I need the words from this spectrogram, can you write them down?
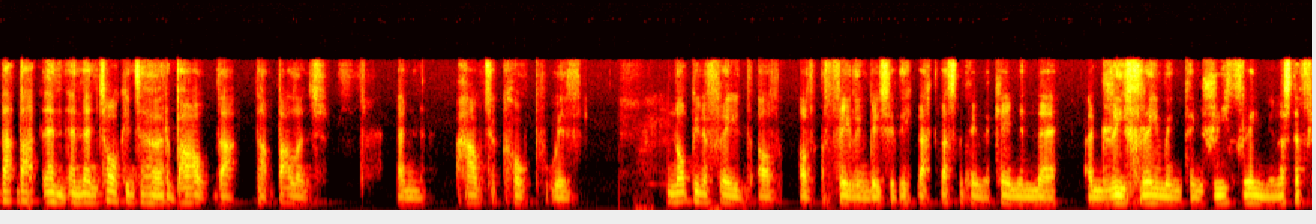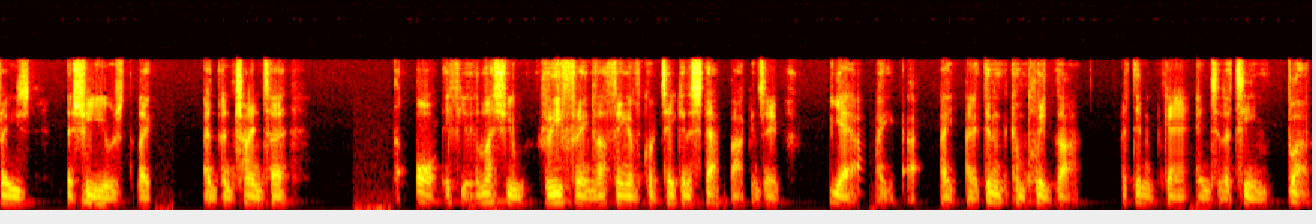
that that and, and then talking to her about that that balance and how to cope with not being afraid of of failing. Basically, that, that's the thing that came in there, and reframing things. Reframing that's the phrase that she mm-hmm. used. Like, and and trying to, or if you unless you reframe that thing of taking a step back and saying, yeah, I I, I didn't complete that. I didn't get into the team, but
